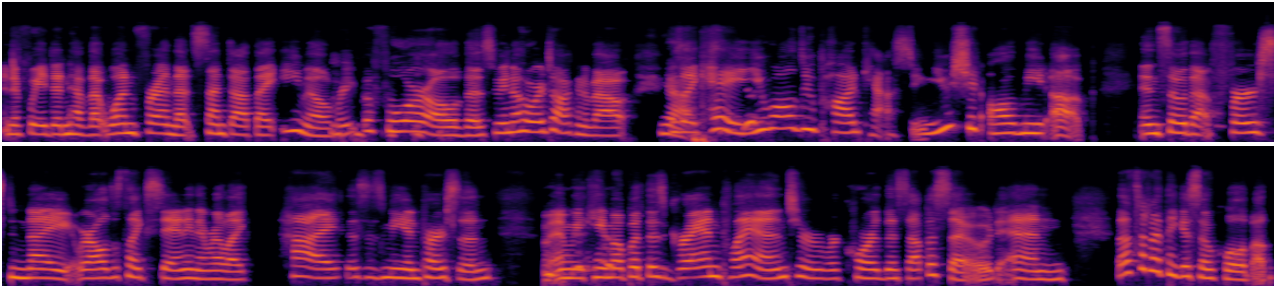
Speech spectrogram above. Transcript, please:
And if we didn't have that one friend that sent out that email right before all of this, we know who we're talking about. He's like, hey, you all do podcasting. You should all meet up. And so that first night, we're all just like standing there. We're like, hi, this is me in person. And we came up with this grand plan to record this episode. And that's what I think is so cool about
